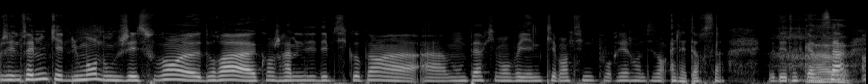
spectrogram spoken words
j'ai une famille qui est de l'humour donc j'ai souvent euh, droit à- quand je ramenais des petits copains à, à mon père qui m'envoyait une clémentine pour rire en disant elle adore ça ou des trucs comme Ah ça ouais. Ah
